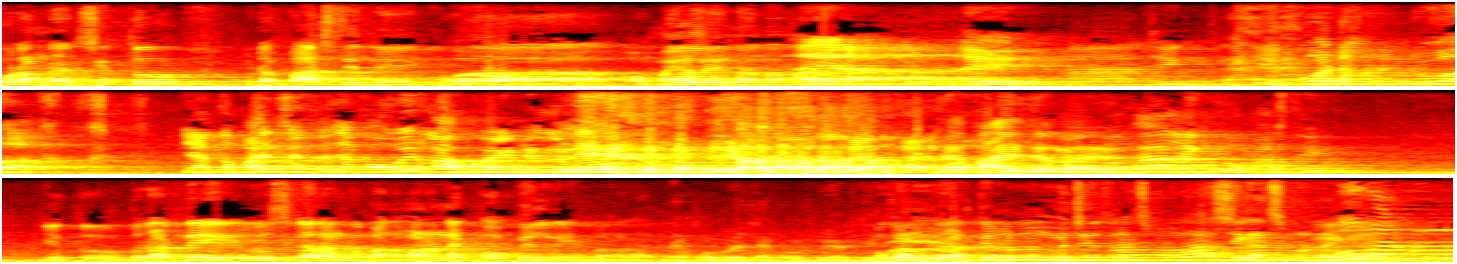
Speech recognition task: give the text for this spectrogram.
kurang dari situ udah pasti nih gua omelin anak-anak. Iya, eh, anjing. Ya, gua dengerin dua. Yang kebanyakan tanya Kowil lah gua yang dengerin. Iya. jatahnya jatahnya Dua kali gua pasti. Gitu. Berarti lu sekarang ke mana-mana naik mobil nih Bang Rat. naik mobil naik mobil Bukan Jadi- berarti lu membenci transportasi kan sebenarnya. Bukan, bro.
